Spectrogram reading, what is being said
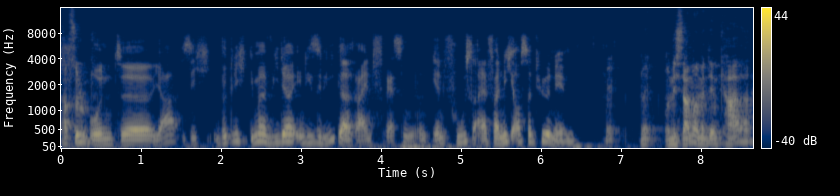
Absolut. Und äh, ja, sich wirklich immer wieder in diese Liga reinfressen und ihren Fuß einfach nicht aus der Tür nehmen. Nee. Nee. Und ich sag mal, mit dem Kader,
